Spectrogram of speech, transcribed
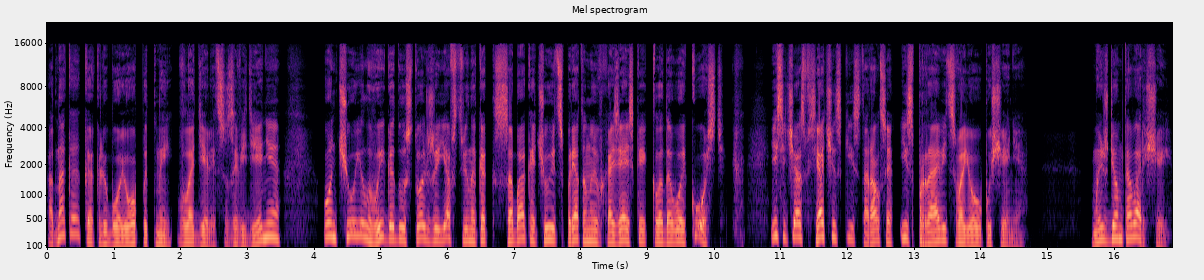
Однако, как любой опытный владелец заведения, он чуял выгоду столь же явственно, как собака чует спрятанную в хозяйской кладовой кость, и сейчас всячески старался исправить свое упущение. «Мы ждем товарищей.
